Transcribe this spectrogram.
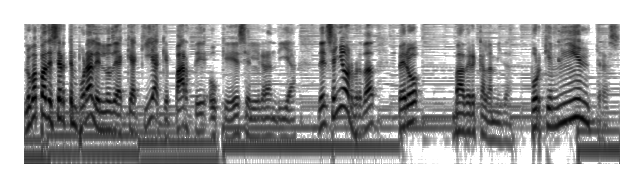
lo va a padecer temporal en lo de que aquí a que parte o que es el gran día del Señor, ¿verdad? Pero va a haber calamidad. Porque mientras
